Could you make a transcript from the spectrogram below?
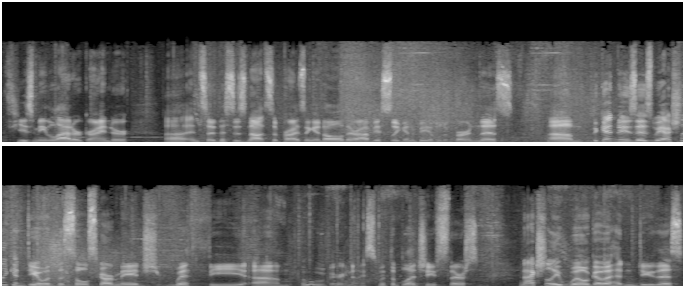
excuse me, ladder grinder. Uh, and so this is not surprising at all. They're obviously going to be able to burn this. Um, the good news is we actually can deal with the Soul Scar Mage with the, um, ooh, very nice, with the Blood Chief's Thirst and actually will go ahead and do this.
